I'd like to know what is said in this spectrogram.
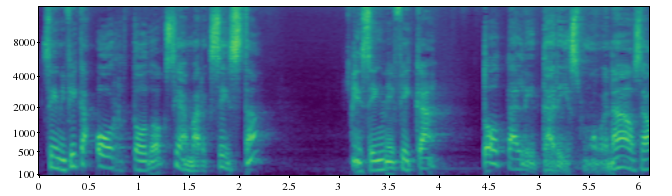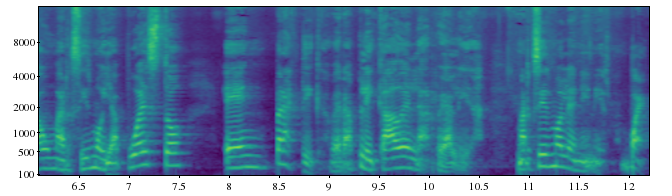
significa ortodoxia marxista y significa totalitarismo, ¿verdad? O sea, un marxismo ya puesto en práctica, ¿verdad? Aplicado en la realidad. Marxismo-leninismo. Bueno,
